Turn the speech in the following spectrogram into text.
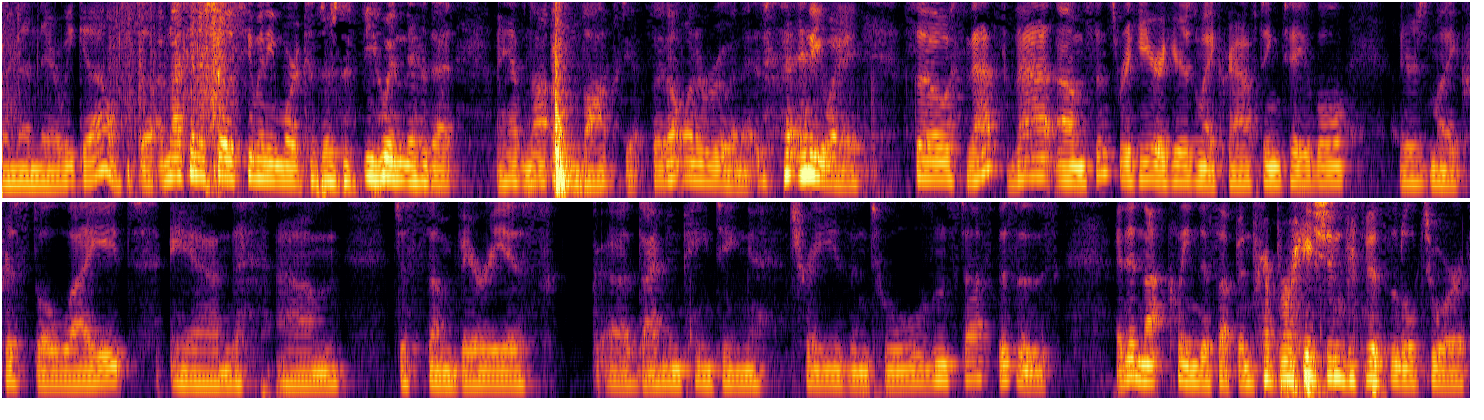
and then there we go. So I'm not going to show too many more because there's a few in there that I have not unboxed yet, so I don't want to ruin it. anyway, so that's that. Um, since we're here, here's my crafting table. There's my crystal light and um, just some various uh, diamond painting trays and tools and stuff. This is I did not clean this up in preparation for this little tour.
